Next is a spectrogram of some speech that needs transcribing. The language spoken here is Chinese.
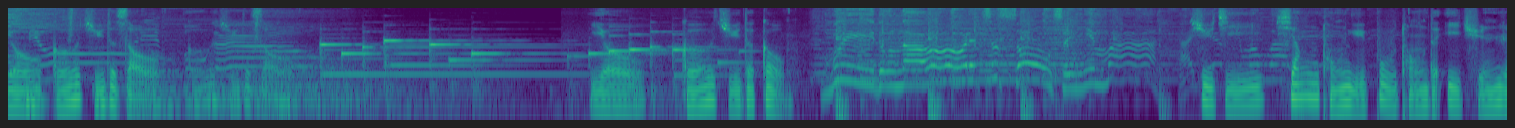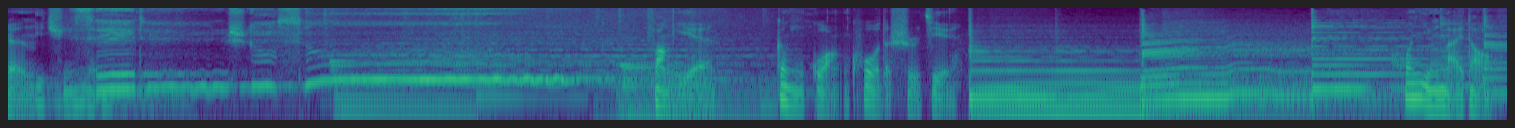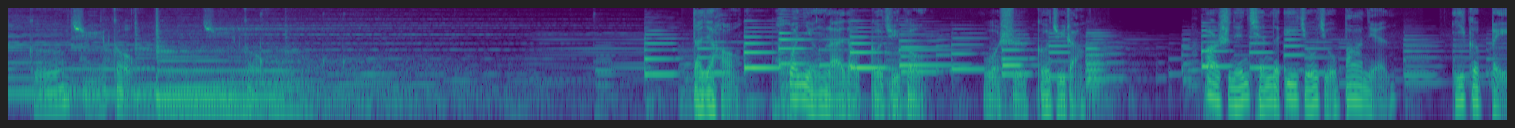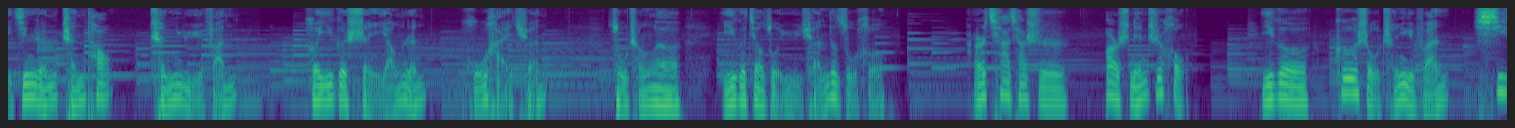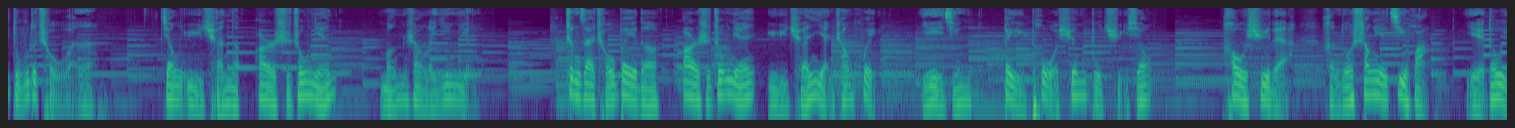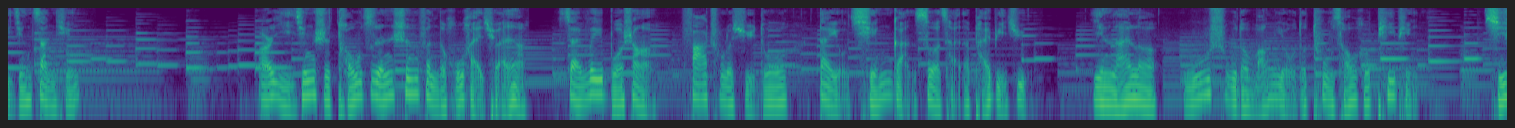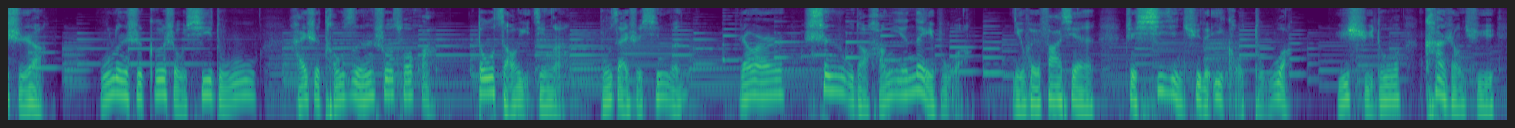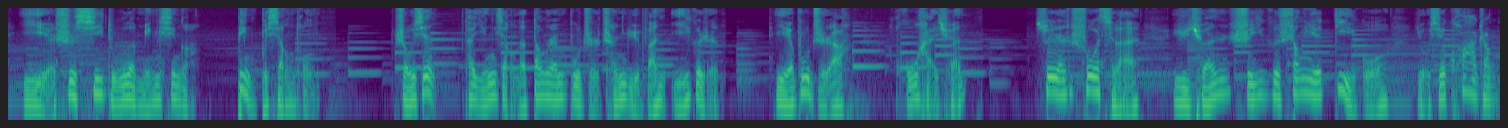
有格局的走，格局的走，有格局的够。聚集相同与不同的一群人，一群人。放眼更广阔的世界。欢迎来到格局构。局构。大家好，欢迎来到格局构，我是格局长。二十年前的一九九八年，一个北京人陈涛、陈羽凡和一个沈阳人胡海泉组成了一个叫做羽泉的组合，而恰恰是二十年之后，一个。歌手陈羽凡吸毒的丑闻啊，将羽泉的二十周年蒙上了阴影。正在筹备的二十周年羽泉演唱会也已经被迫宣布取消，后续的呀很多商业计划也都已经暂停。而已经是投资人身份的胡海泉啊，在微博上啊发出了许多带有情感色彩的排比句。引来了无数的网友的吐槽和批评。其实啊，无论是歌手吸毒，还是投资人说错话，都早已经啊不再是新闻。然而深入到行业内部啊，你会发现这吸进去的一口毒啊，与许多看上去也是吸毒的明星啊，并不相同。首先，它影响的当然不止陈羽凡一个人，也不止啊胡海泉。虽然说起来，羽泉是一个商业帝国，有些夸张，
